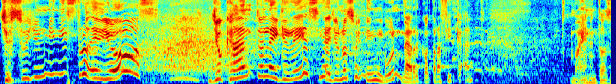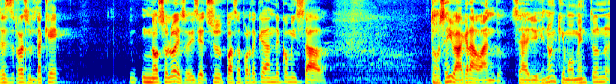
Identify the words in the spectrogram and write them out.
yo soy un ministro de Dios. Yo canto en la iglesia, yo no soy ningún narcotraficante. Bueno, entonces resulta que no solo eso, dice, su pasaporte quedan decomisado. Todo se iba grabando. O sea, yo dije, no, ¿en qué momento no-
